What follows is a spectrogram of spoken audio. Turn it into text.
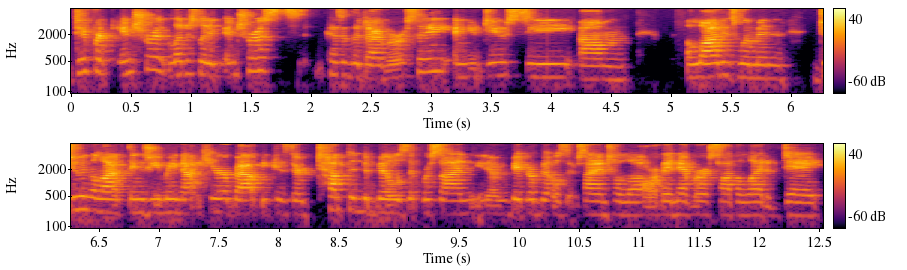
different interest, legislative interests because of the diversity, and you do see um, a lot of these women doing a lot of things you may not hear about because they're tucked into bills that were signed, you know, bigger bills that were signed into law, or they never saw the light of day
